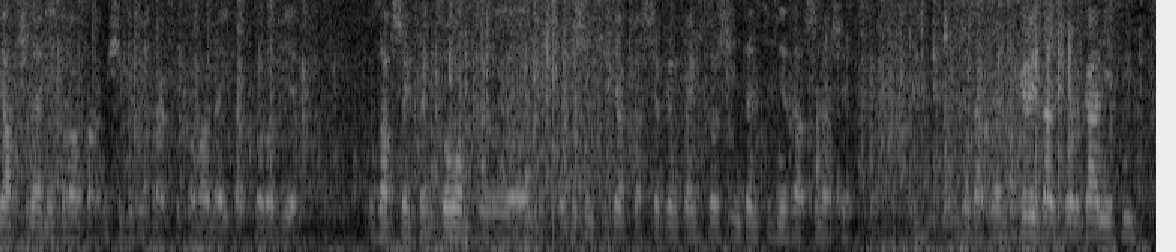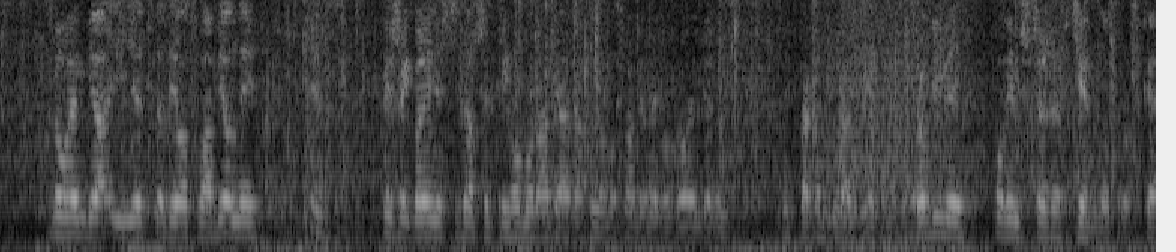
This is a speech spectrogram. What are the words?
Ja przynajmniej to mam tak u siebie wypraktykowane i tak to robię. Zawsze ten gołąb e, już po 10 dniach ta szczepionka już dość intensywnie zaczyna się, że tak powiem, wgryzać w organizm gołębia i jest wtedy osłabiony, więc w pierwszej kolejności zawsze trichomonady atakują osłabionego gołębia, więc, więc taką kurację robimy, powiem szczerze, w ciemno troszkę,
